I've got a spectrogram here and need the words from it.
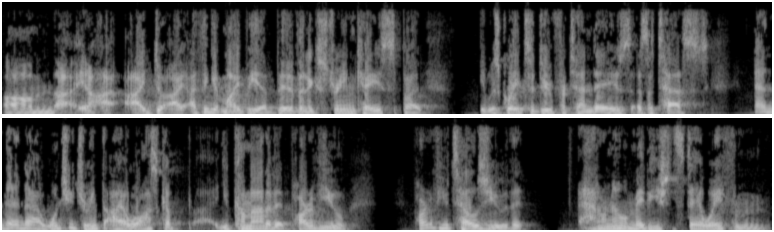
Um, I, you know, I, I, do, I, I think it might be a bit of an extreme case, but it was great to do for 10 days as a test. And then uh, once you drink the ayahuasca, uh, you come out of it. Part of you, part of you tells you that I don't know. Maybe you should stay away from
